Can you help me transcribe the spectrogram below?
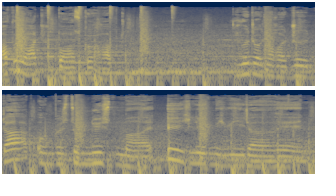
hat Spaß gehabt. Ich wünsche euch noch einen schönen Tag und bis zum nächsten Mal. Ich leg mich wieder hin.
